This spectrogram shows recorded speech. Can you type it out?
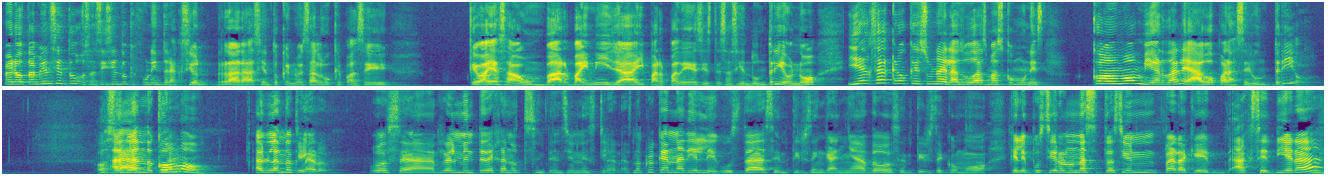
Pero también siento, o sea, sí siento que fue una interacción rara, siento que no es algo que pase que vayas a un bar vainilla y parpadees y estés haciendo un trío, ¿no? Y esa creo que es una de las dudas más comunes. ¿Cómo mierda le hago para hacer un trío? O sea, Hablando ¿cómo? claro. Hablando claro. O sea, realmente dejando tus intenciones claras. No creo que a nadie le gusta sentirse engañado o sentirse como que le pusieron una situación para que accediera,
